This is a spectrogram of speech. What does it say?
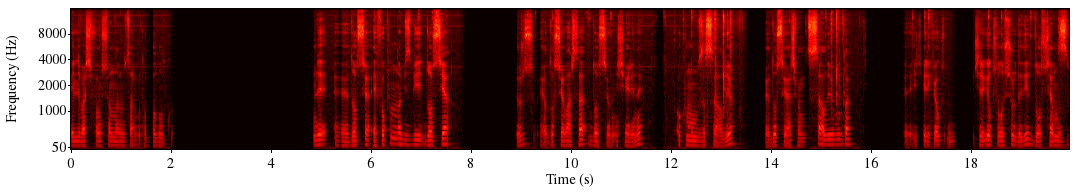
belli başlı fonksiyonlarımız var burada bol bol Şimdi e, dosya fopen'la biz bir dosya diyoruz veya dosya varsa dosyanın içeriğini okumamızı sağlıyor ve dosyayı açmamızı sağlıyor burada. E, içerik yok içerik yoksa oluştur dediği dosyamız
